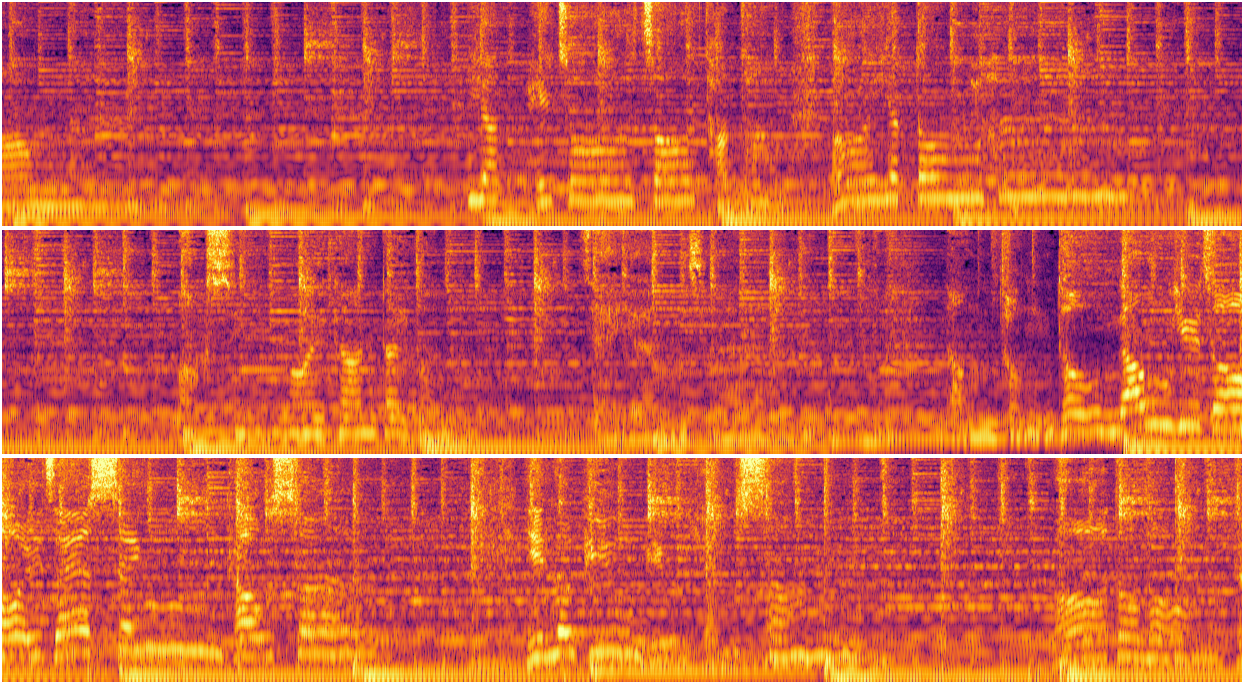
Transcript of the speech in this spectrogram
放亮。一起坐坐谈谈来日动向，莫视外间低温，这样长，能同途偶遇在这星球上。燃亮飘渺人生，我多么够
